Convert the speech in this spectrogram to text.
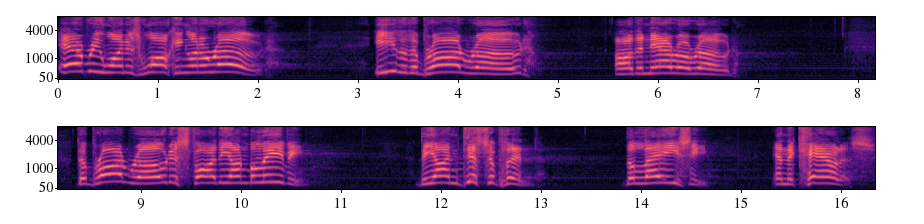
everyone is walking on a road. Either the broad road or the narrow road. The broad road is for the unbelieving the undisciplined, the lazy, and the careless.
